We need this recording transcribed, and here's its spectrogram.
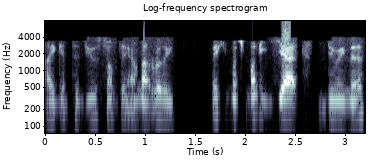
I get to do something. I'm not really making much money yet doing this,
